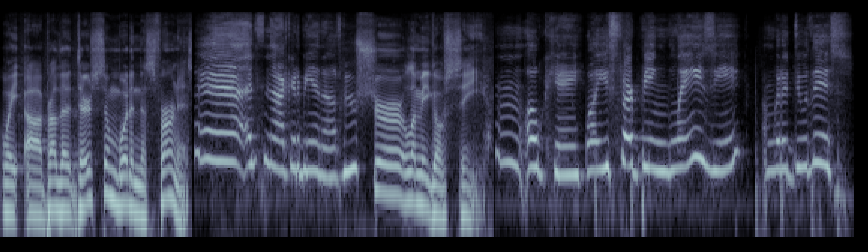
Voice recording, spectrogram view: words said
Wait, uh, brother, there's some wood in this furnace. Eh, it's not gonna be enough. Are you sure? Let me go see. Okay. Well, you start being lazy. I'm gonna do this.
